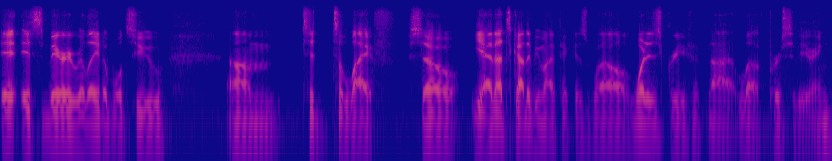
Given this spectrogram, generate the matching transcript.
it, it's very relatable to um, to to life. So yeah, that's got to be my pick as well. What is grief if not love persevering?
